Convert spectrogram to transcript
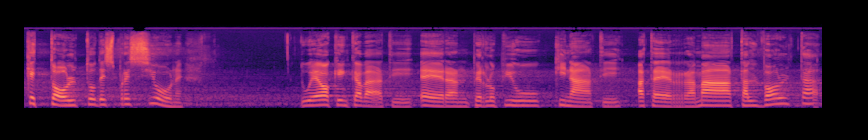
che tolto d'espressione Due occhi incavati erano per lo più chinati a terra, ma talvolta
